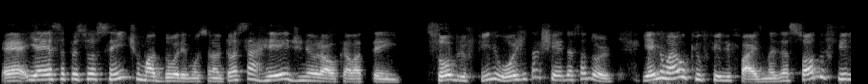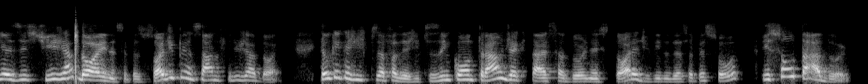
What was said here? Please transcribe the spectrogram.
É, e aí essa pessoa sente uma dor emocional. Então essa rede neural que ela tem sobre o filho hoje está cheia dessa dor. E aí não é o que o filho faz, mas é só do filho existir já dói nessa pessoa. Só de pensar no filho já dói. Então o que, que a gente precisa fazer? A gente precisa encontrar onde é que está essa dor na história de vida dessa pessoa e soltar a dor.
